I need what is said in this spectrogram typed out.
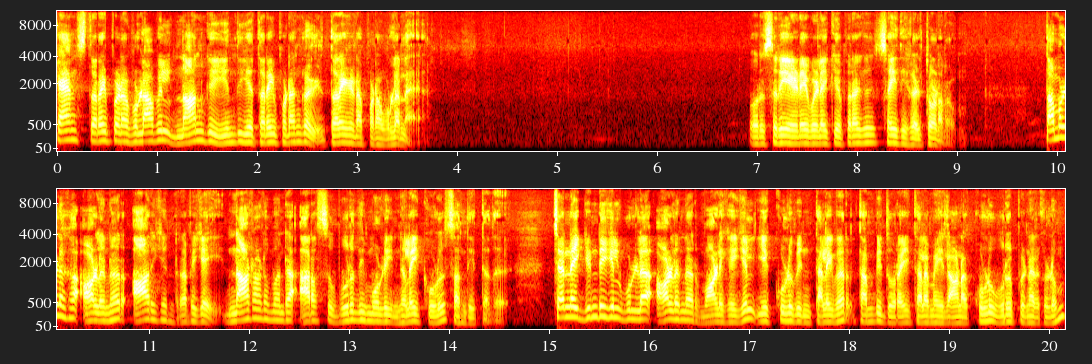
கேன்ஸ் திரைப்பட விழாவில் நான்கு இந்திய திரைப்படங்கள் திரையிடப்பட உள்ளன. ஒரு சிறிய இடைவேளைக்கு பிறகு செய்திகள் தொடரும். தமிழக ஆளுநர் ஆர் என் ரவியை நாடாளுமன்ற அரசு உறுதிமொழி நிலைக்குழு சந்தித்தது. சென்னை கிண்டியில் உள்ள ஆளுநர் மாளிகையில் இக்குழுவின் தலைவர் தம்பிதுரை தலைமையிலான குழு உறுப்பினர்களும்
